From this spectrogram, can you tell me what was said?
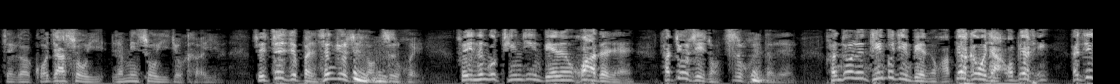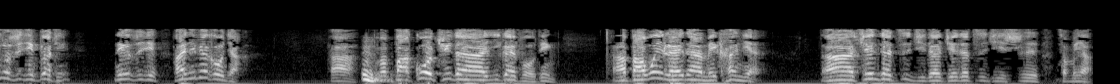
这个国家受益、人民受益就可以了。所以这就本身就是一种智慧。所以能够听进别人话的人，他就是一种智慧的人。很多人听不进别人话，不要跟我讲，我不要听。哎，这种事情不要听，那个事情，啊，你不要跟我讲，啊，把过去的一概否定，啊，把未来的没看见，啊，现在自己的觉得自己是怎么样，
